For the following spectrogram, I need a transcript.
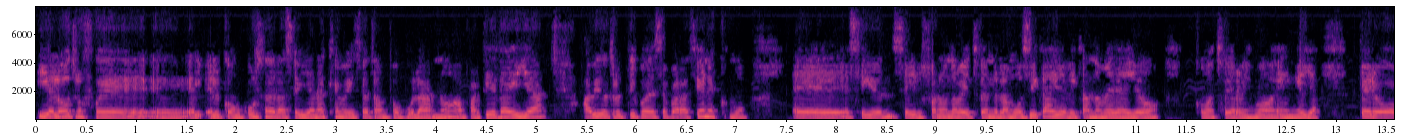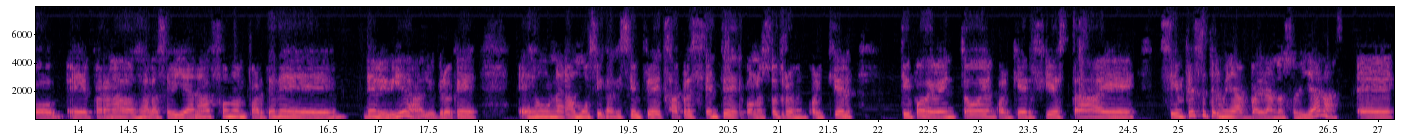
y el otro fue eh, el, concurso de las sevillanas que me hizo tan popular, ¿no? A partir de ahí ya ha habido otro tipo de separaciones como eh, seguir, seguir formándome estudiando la música y dedicándome de ello como estoy ahora mismo en ella. Pero eh, para nada, o sea, las sevillanas forman parte de, de mi vida. Yo creo que es una música que siempre está presente con nosotros en cualquier tipo de evento, en cualquier fiesta. eh, siempre se termina bailando sevillanas. Eh,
